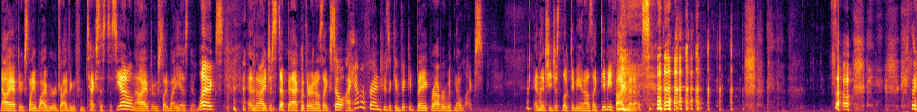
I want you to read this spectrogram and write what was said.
Now I have to explain why we were driving from Texas to Seattle. Now I have to explain why he has no legs. and then I just stepped back with her and I was like, so I have a friend who's a convicted bank robber with no legs. And then she just looked at me and I was like, give me five minutes. so there,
